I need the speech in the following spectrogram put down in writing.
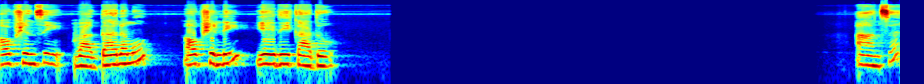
ఆప్షన్ సి వాగ్దానము ఆప్షన్ డి ఏదీ కాదు. ఆన్సర్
